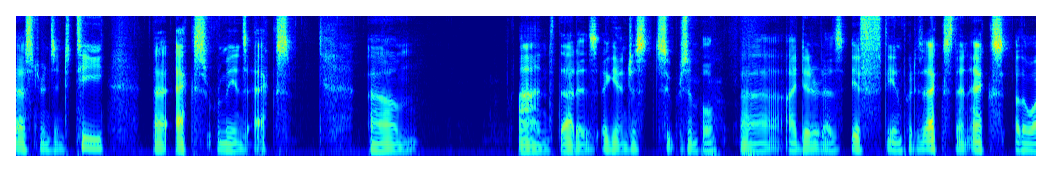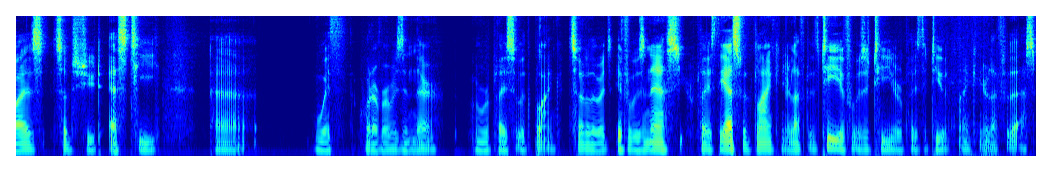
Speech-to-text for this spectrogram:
s turns into t, uh, x remains x. Um, and that is, again, just super simple. Uh, I did it as if the input is x, then x, otherwise substitute st uh, with whatever was in there, replace it with blank. So in other words, if it was an s, you replace the s with blank and you're left with t. If it was a t, you replace the t with blank and you're left with s.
